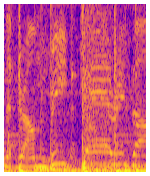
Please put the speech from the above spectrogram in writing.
the drum beat carries on.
